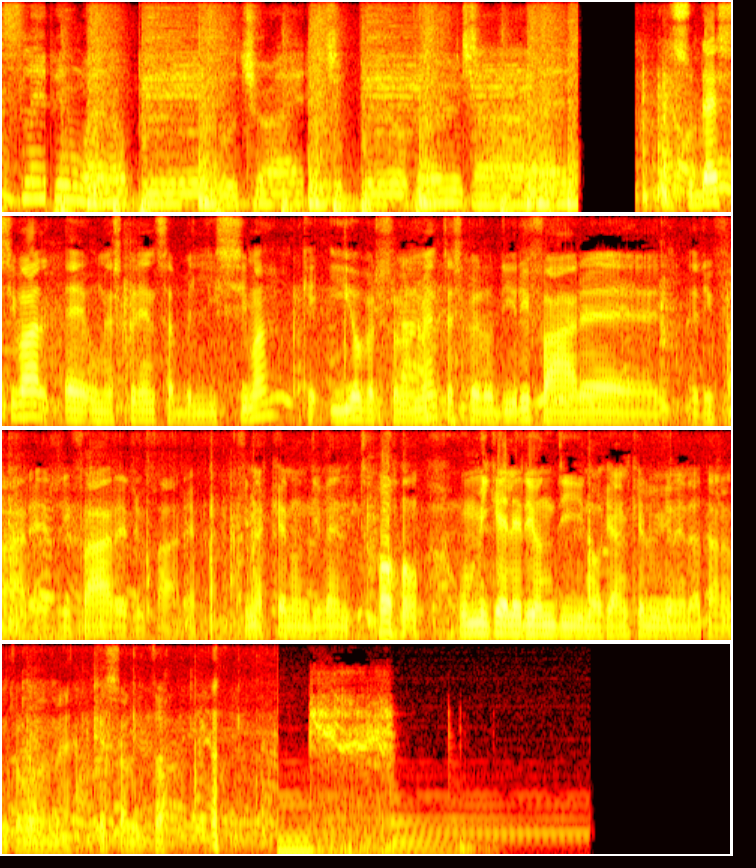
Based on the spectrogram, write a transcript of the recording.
sleeping when all people try to build their time. Il Sud-Festival è un'esperienza bellissima che io personalmente spero di rifare, rifare, rifare, rifare, fino a che non divento un Michele Riondino che anche lui viene da Taranto come me, che saluto.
